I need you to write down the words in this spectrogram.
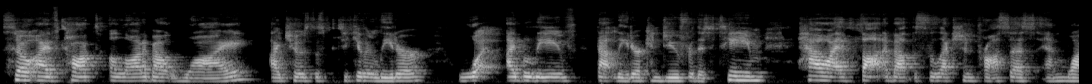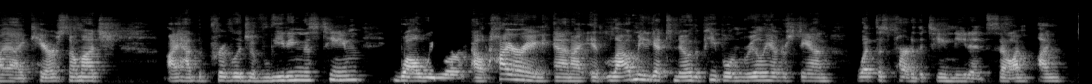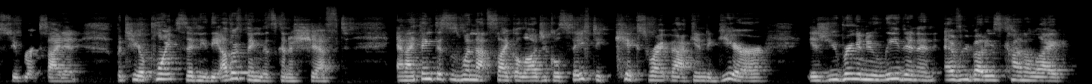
So I've talked a lot about why I chose this particular leader, what I believe that leader can do for this team, how I thought about the selection process, and why I care so much. I had the privilege of leading this team while we were out hiring, and I, it allowed me to get to know the people and really understand what this part of the team needed. So I'm I'm super excited. But to your point, Sydney, the other thing that's going to shift And I think this is when that psychological safety kicks right back into gear is you bring a new lead in and everybody's kind of like,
